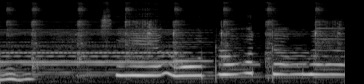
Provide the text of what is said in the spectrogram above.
วเสียงหูดรถดังแวว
